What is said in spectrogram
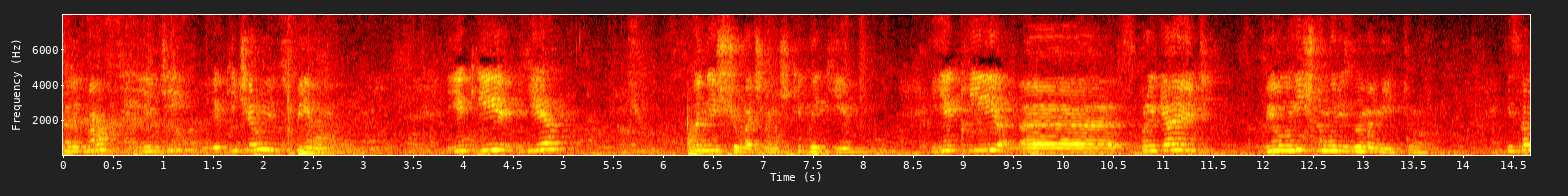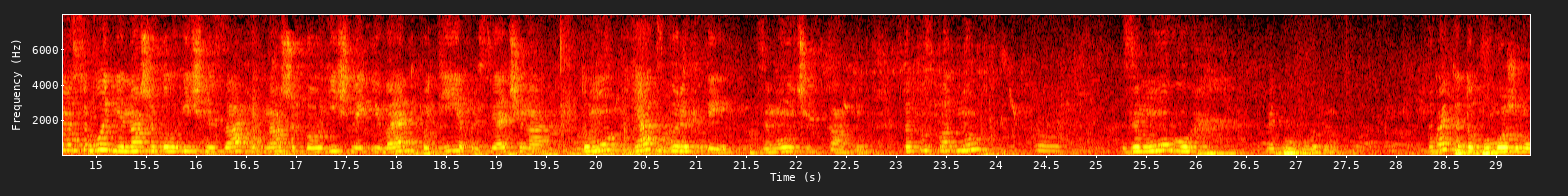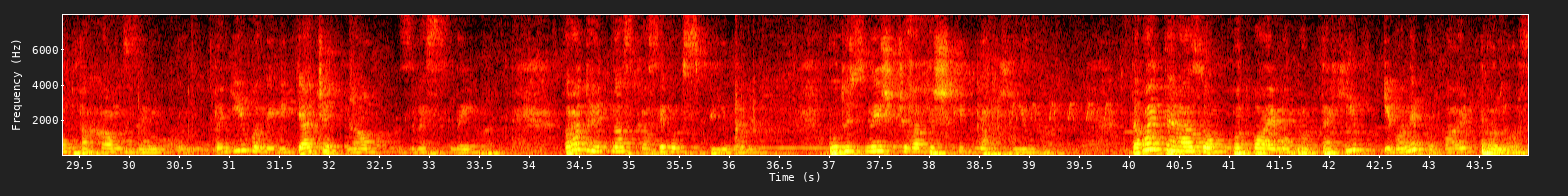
серед нас є ті, які чарують співом, які є винищувачами шкідників, які е, сприяють біологічному різноманіттю. І саме сьогодні наш екологічний захід, наш екологічний івент, подія присвячена тому, як зберегти зимуючих птахів в таку складну зимову непогоду. Давайте допоможемо птахам взимку. Тоді вони віддячать нам з весни. Порадують нас красивим співом, будуть знищувати шкідників. Давайте разом подбаємо про птахів, і вони подбають про нас.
